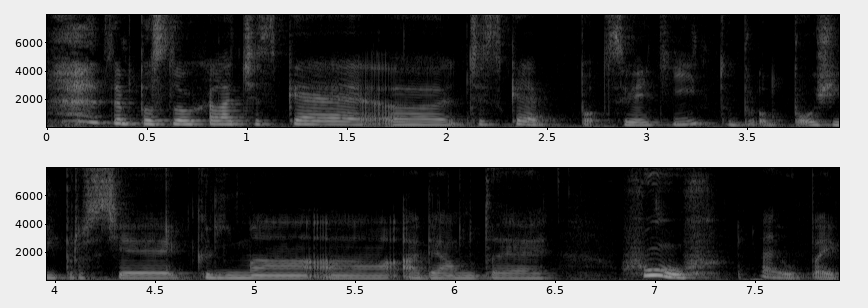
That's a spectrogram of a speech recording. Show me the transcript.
jsem poslouchala české, uh, české podsvětí, to bylo boží prostě klíma a Adam, to je, huh, to je úplně,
